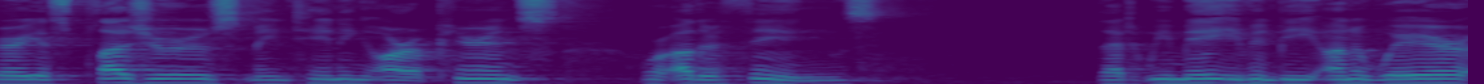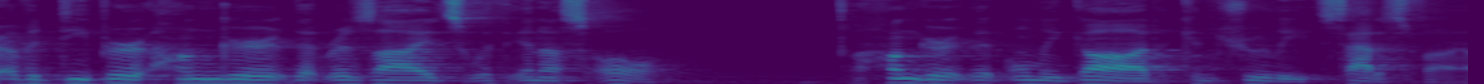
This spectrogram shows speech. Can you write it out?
various pleasures, maintaining our appearance, or other things that we may even be unaware of a deeper hunger that resides within us all a hunger that only God can truly satisfy.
